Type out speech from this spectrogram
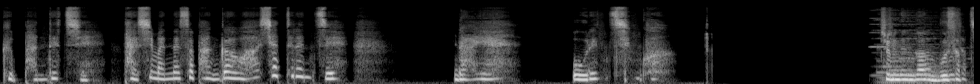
그 반대지. 다시 만나서 반가워, 샤트란지. 나의 오랜 친구. 죽는 건 무섭지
